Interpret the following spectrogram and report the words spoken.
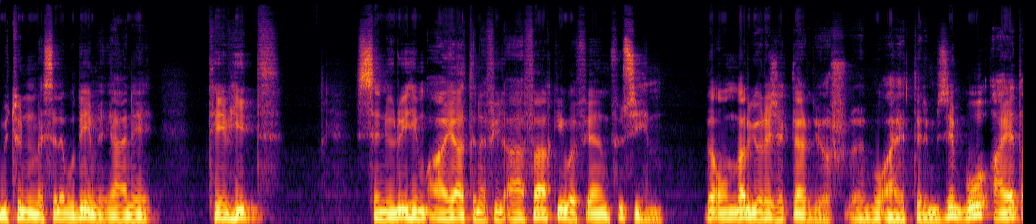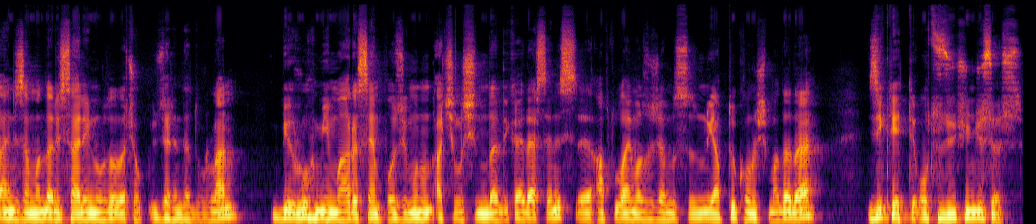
bütün mesele bu değil mi? Yani tevhid senürihim ayatına fil afaki ve fi enfusihim ve onlar görecekler diyor e, bu ayetlerimizi. Bu ayet aynı zamanda Risale-i Nur'da da çok üzerinde durulan bir ruh mimarı sempozyumunun açılışında dikkat ederseniz e, Abdullah Aymaz hocamızın yaptığı konuşmada da zikretti 33. söz.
